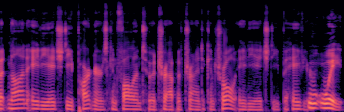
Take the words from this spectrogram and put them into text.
But non ADHD partners can fall into a trap of trying to control ADHD behavior. Wait,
